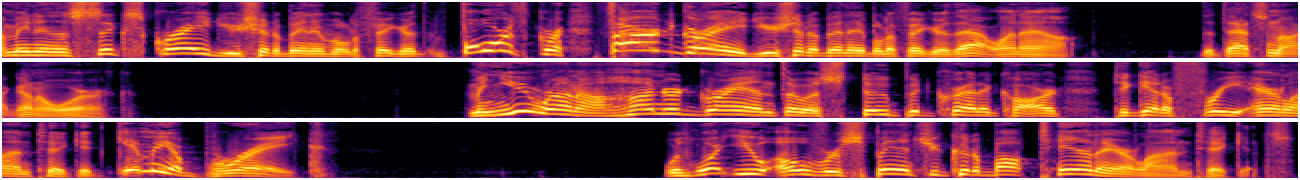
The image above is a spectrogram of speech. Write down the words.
I mean, in the sixth grade, you should have been able to figure, fourth grade, third grade, you should have been able to figure that one out. That that's not going to work. I mean, you run a hundred grand through a stupid credit card to get a free airline ticket. Give me a break. With what you overspent, you could have bought 10 airline tickets.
